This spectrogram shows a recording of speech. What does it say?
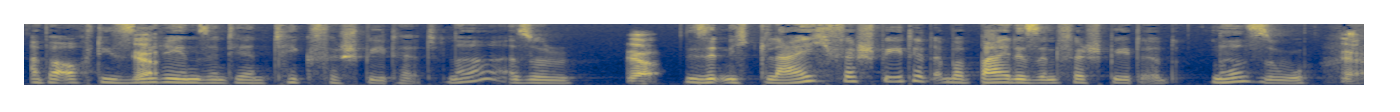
aber auch die Serien ja. sind ja ein Tick verspätet, ne? Also ja. die sind nicht gleich verspätet, aber beide sind verspätet, ne? So. Ja.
